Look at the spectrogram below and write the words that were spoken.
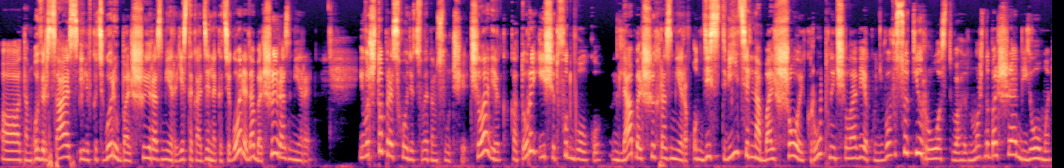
э, там оверсайз или в категорию большие размеры. Есть такая отдельная категория, да, большие размеры. И вот что происходит в этом случае? Человек, который ищет футболку для больших размеров, он действительно большой, крупный человек, у него высокий рост, возможно, большие объемы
